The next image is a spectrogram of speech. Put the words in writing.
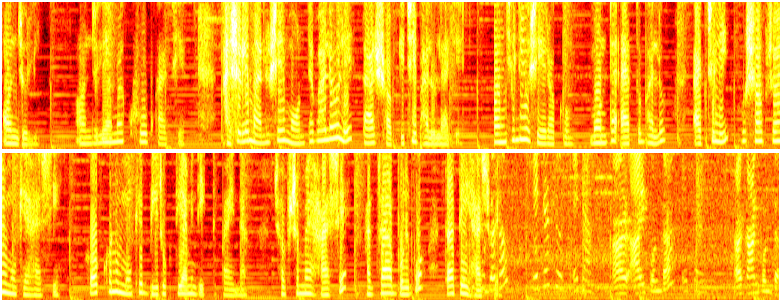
অঞ্জলি। অঞ্জলি আমার খুব কাছে। আসলে মানুষের মনটা ভালো হলে তার সবকিছুই ভালো লাগে। অঞ্জলিও সেই রকম মনটা এত ভালো অ্যাকচুয়ালি ও সবসময় মুখে হাসি। কখনো মুখে বিরক্তি আমি দেখতে পাই না। সবসময় হাসে আর যা বলব তাতেই হাসবে। এটা ছোট এটা আর আই কোনটা? এটা। আর কান কোনটা?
